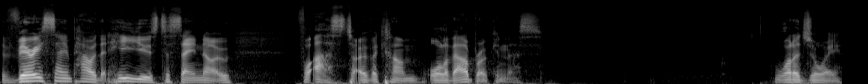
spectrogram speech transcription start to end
the very same power that he used to say no, for us to overcome all of our brokenness. What a joy.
